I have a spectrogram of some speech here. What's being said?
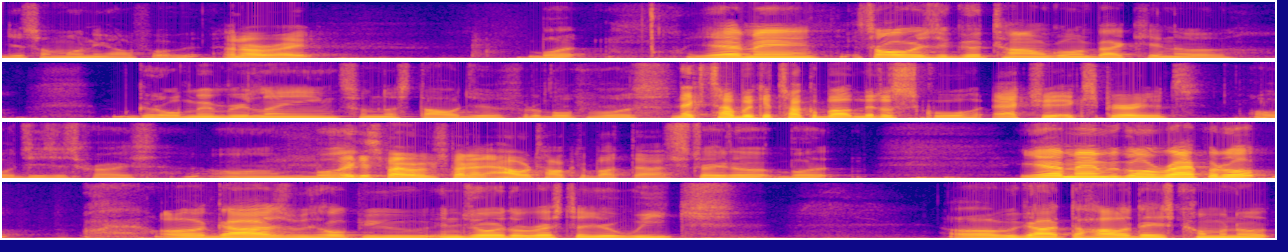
get some money off of it. And all right. But yeah, man, it's always a good time going back in a good old memory lane, some nostalgia for the both of us. Next time we could talk about middle school actual experience. Oh Jesus Christ. Um, I but think it's probably we spent an hour talking about that. straight up, but yeah, man, we're gonna wrap it up. Uh, guys, we hope you enjoy the rest of your weeks. Uh, we got the holidays coming up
